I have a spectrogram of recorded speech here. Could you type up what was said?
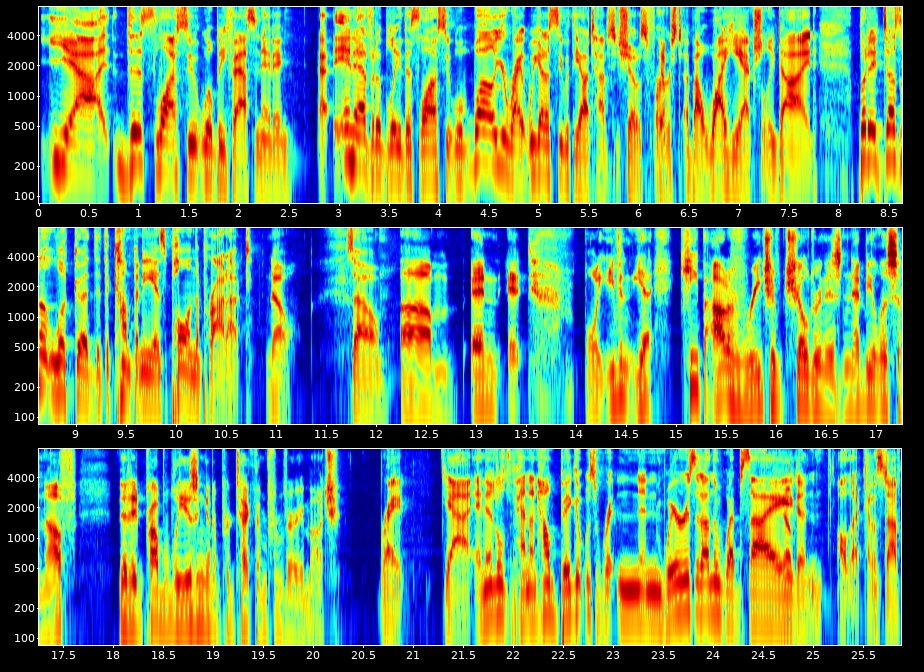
Yeah, this lawsuit will be fascinating. Uh, inevitably, this lawsuit will. Well, you're right. We got to see what the autopsy shows first about why he actually died. But it doesn't look good that the company is pulling the product. No. So, Um, and it, boy, even yeah, keep out of reach of children is nebulous enough that it probably isn't going to protect them from very much. right. Yeah. And it'll depend on how big it was written and where is it on the website Yep. and all that kind of stuff.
